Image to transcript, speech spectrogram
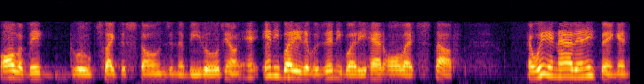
all the big groups like the Stones and the Beatles, you know, anybody that was anybody had all that stuff and we didn't have anything. And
